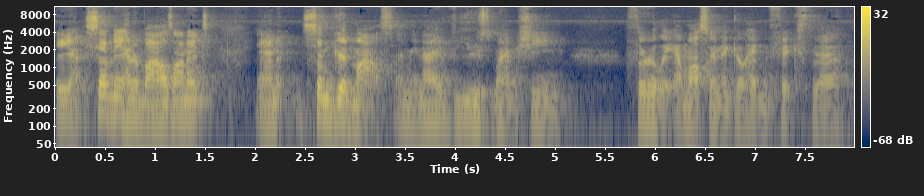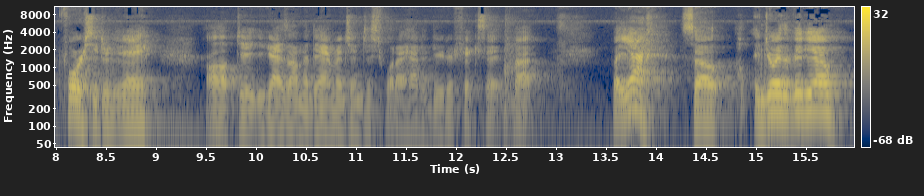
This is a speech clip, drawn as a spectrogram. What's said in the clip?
800 700, 800 miles on it and some good miles. I mean, I've used my machine thoroughly. I'm also gonna go ahead and fix the four-seater today. I'll update you guys on the damage and just what I had to do to fix it. But, but yeah, so enjoy the video.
